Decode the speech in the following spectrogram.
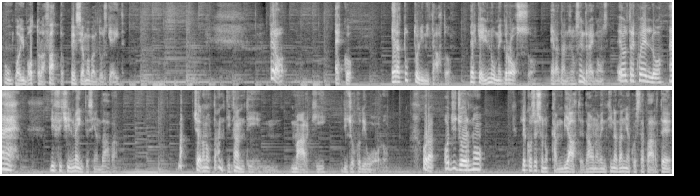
un po' il botto l'ha fatto, pensiamo a Baldur's Gate. Però, ecco, era tutto limitato, perché il nome grosso era Dungeons and Dragons e oltre quello, eh, difficilmente si andava. Ma c'erano tanti tanti marchi di gioco di ruolo. Ora, oggigiorno le cose sono cambiate, da una ventina d'anni a questa parte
